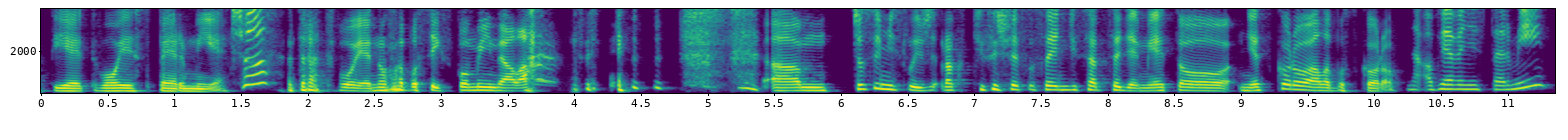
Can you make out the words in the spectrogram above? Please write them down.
tie tvoje spermie. Čo? Teda tvoje, no lebo si ich spomínala. um, čo si myslíš, rok 1677, je to neskoro alebo skoro? Na objavenie spermí?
